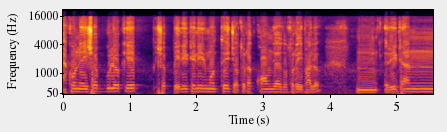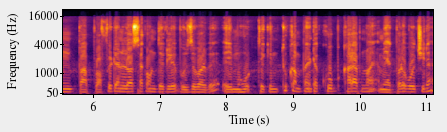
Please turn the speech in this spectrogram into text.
এখন এই সবগুলোকে এসব পেনি টেনির মধ্যে যতটা কম যায় ততটাই ভালো। রিটার্ন বা প্রফিট অ্যান্ড লস অ্যাকাউন্ট দেখলে বুঝতে পারবে, এই মুহূর্তে কিন্তু কোম্পানিটা খুব খারাপ নয়, আমি একবারও বলছি না,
